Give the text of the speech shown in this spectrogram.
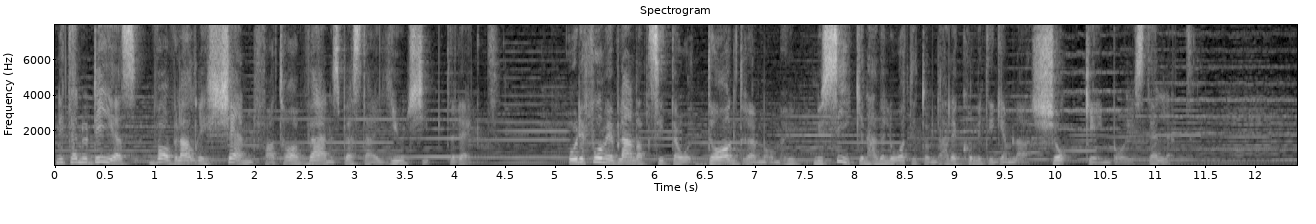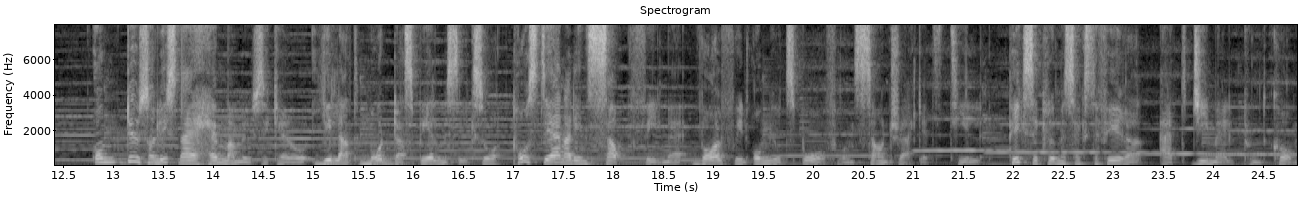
Nintendo DS var väl aldrig känd för att ha världens bästa ljudchip direkt. Och det får mig ibland att sitta och dagdrömma om hur musiken hade låtit om det hade kommit i gamla tjock-Gameboy istället. Om du som lyssnar är hemmamusiker och gillar att modda spelmusik så posta gärna din SAP-fil med valfritt omgjort spår från soundtracket till pixelklubben64gmail.com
